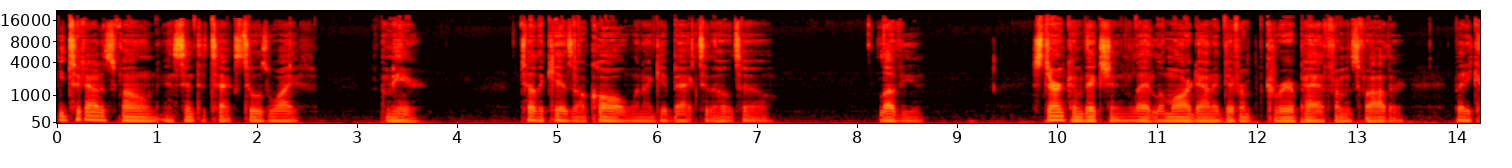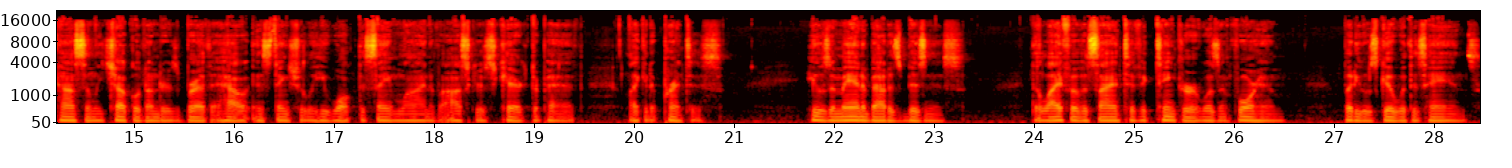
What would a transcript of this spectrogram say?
He took out his phone and sent a text to his wife I'm here. Tell the kids I'll call when I get back to the hotel. Love you. Stern conviction led Lamar down a different career path from his father, but he constantly chuckled under his breath at how instinctually he walked the same line of Oscar's character path like an apprentice. He was a man about his business. The life of a scientific tinkerer wasn't for him, but he was good with his hands,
